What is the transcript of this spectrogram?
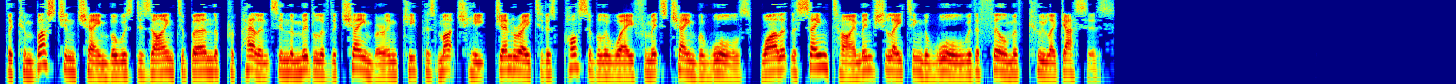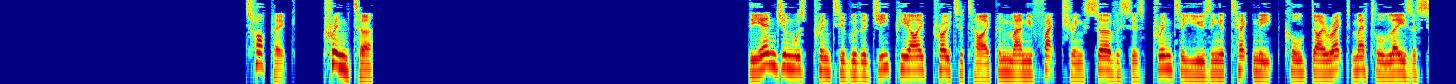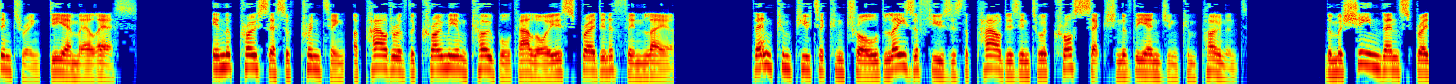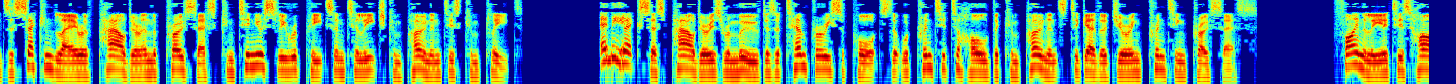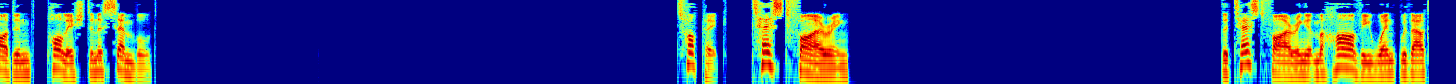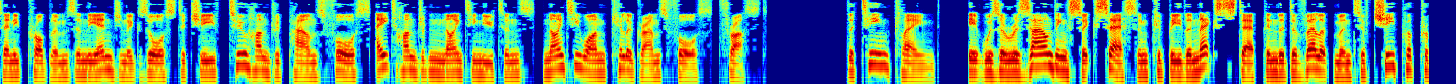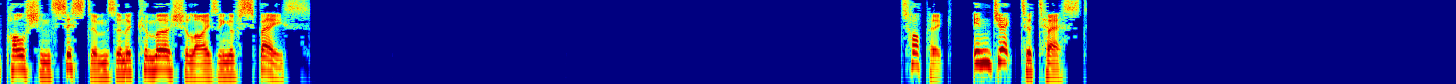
The combustion chamber was designed to burn the propellants in the middle of the chamber and keep as much heat generated as possible away from its chamber walls, while at the same time insulating the wall with a film of cooler gases. Printer The engine was printed with a GPI prototype and manufacturing services printer using a technique called direct metal laser sintering DMLS. In the process of printing, a powder of the chromium-cobalt alloy is spread in a thin layer. Then computer-controlled laser fuses the powders into a cross-section of the engine component. The machine then spreads a second layer of powder and the process continuously repeats until each component is complete. Any excess powder is removed as a temporary supports that were printed to hold the components together during printing process. Finally it is hardened, polished and assembled. Test firing The test firing at Mojave went without any problems and the engine exhaust achieved 200 pounds force 890 newtons, 91 kilograms force thrust. The team claimed, "...it was a resounding success and could be the next step in the development of cheaper propulsion systems and a commercializing of space." Injector test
